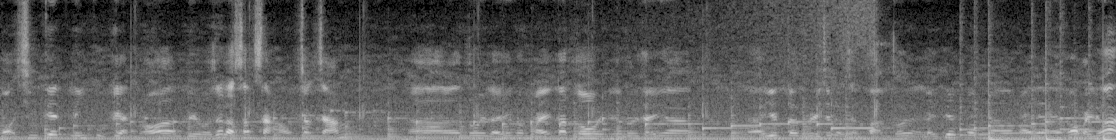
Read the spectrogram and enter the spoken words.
mọi chi tiết linh phụ kiện nó đều rất là sắc sảo chắc chắn. À, tôi lấy con máy cắt rồi nên tôi thấy à, à, yên tâm về chất lượng sản phẩm. Tôi lấy tiếp con à, máy góp này nữa.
